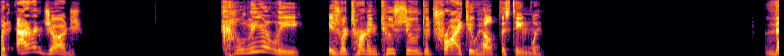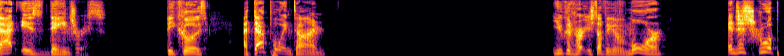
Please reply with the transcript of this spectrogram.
But Aaron Judge clearly is returning too soon to try to help this team win. That is dangerous because at that point in time, you could hurt yourself even more and just screw up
